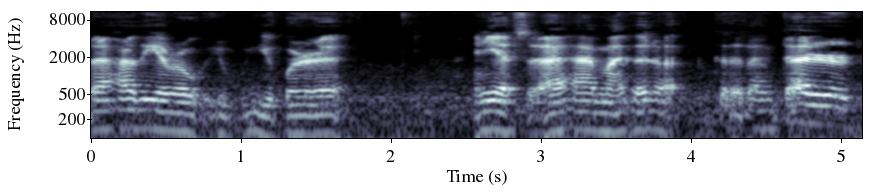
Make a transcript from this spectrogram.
But I hardly ever you wear it. And yes, I have my hood up because I'm tired.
